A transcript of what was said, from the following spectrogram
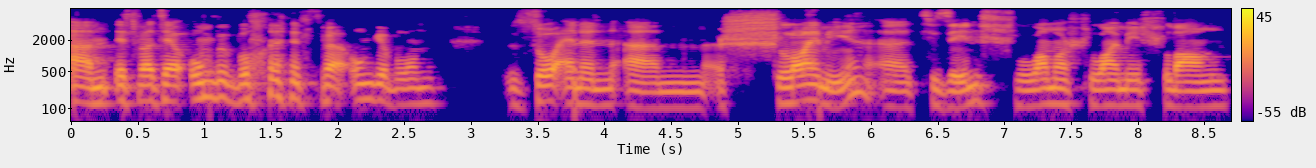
Ähm, es war sehr unbewohnt, es war ungewohnt, so einen ähm, Schleumi äh, zu sehen. Schlommer, Schleumi, Schlong,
